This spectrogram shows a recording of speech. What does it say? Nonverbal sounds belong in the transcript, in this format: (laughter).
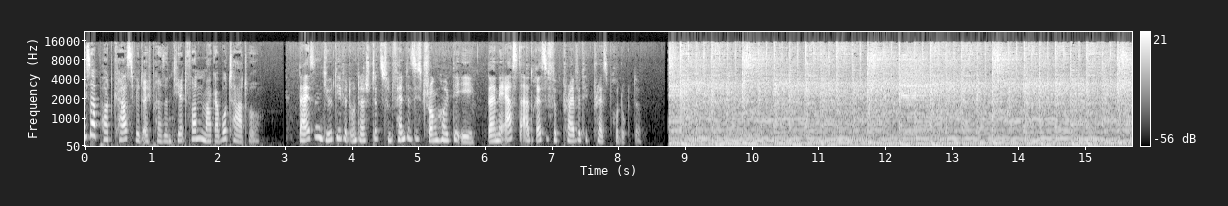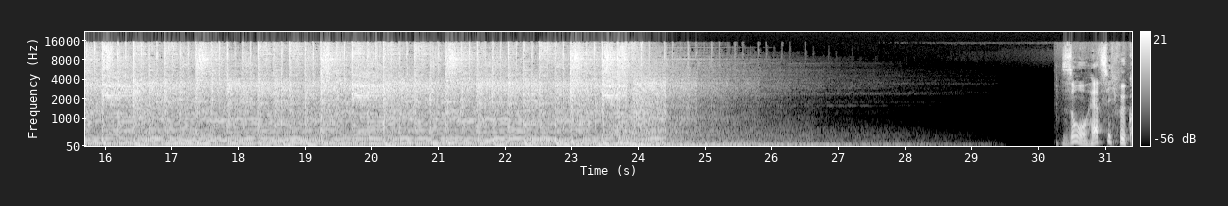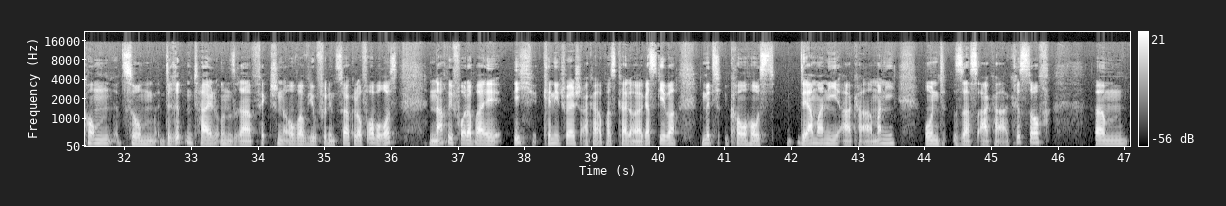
Dieser Podcast wird euch präsentiert von Magabotato. Dyson Duty wird unterstützt von fantasystronghold.de, deine erste Adresse für Private Press Produkte. So, herzlich willkommen zum dritten Teil unserer Faction Overview für den Circle of Oberos. Nach wie vor dabei ich, Kenny Trash, aka Pascal, euer Gastgeber, mit Co-Host der Money, aka Money und Sas, aka Christoph. Ähm,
